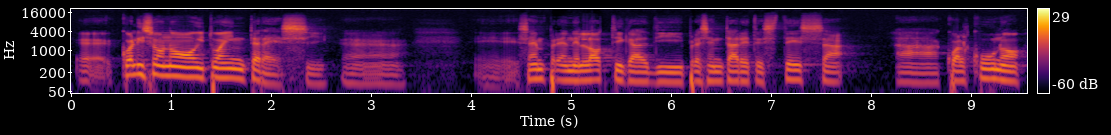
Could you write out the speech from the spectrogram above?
Eh, quali sono i tuoi interessi? Eh, eh, sempre nell'ottica di presentare te stessa a qualcuno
